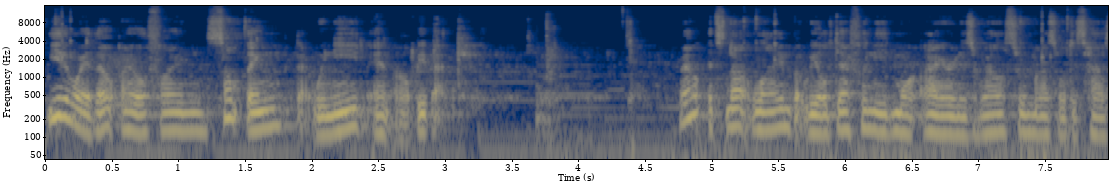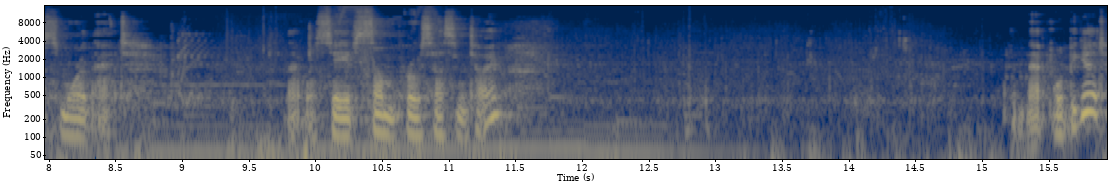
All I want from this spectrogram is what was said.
Either way, though, I will find something that we need, and I'll be back. Well, it's not lime, but we'll definitely need more iron as well, so we might as well just have some more of that. That will save some processing time. And that will be good.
